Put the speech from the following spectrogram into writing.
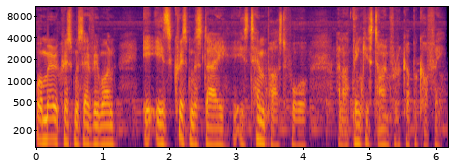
Well, Merry Christmas, everyone. It is Christmas Day, it is 10 past four, and I think it's time for a cup of coffee.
